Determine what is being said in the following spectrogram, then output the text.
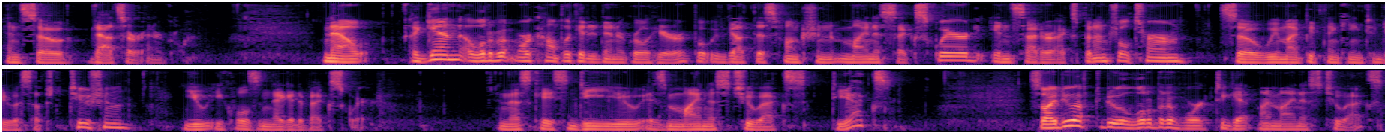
And so that's our integral. Now, again, a little bit more complicated integral here, but we've got this function minus x squared inside our exponential term. So we might be thinking to do a substitution, u equals negative x squared. In this case, du is minus 2x dx. So I do have to do a little bit of work to get my minus 2x.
